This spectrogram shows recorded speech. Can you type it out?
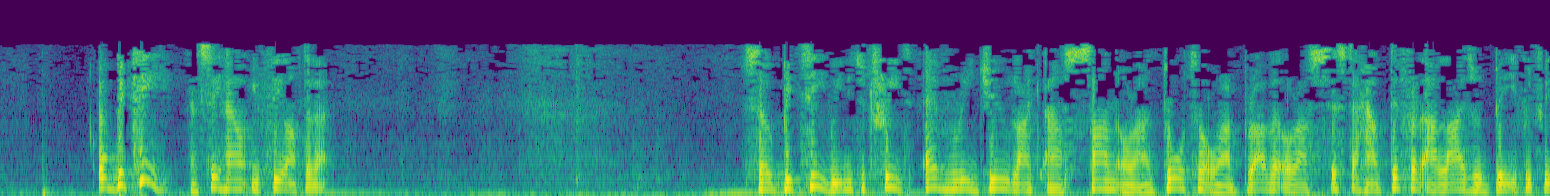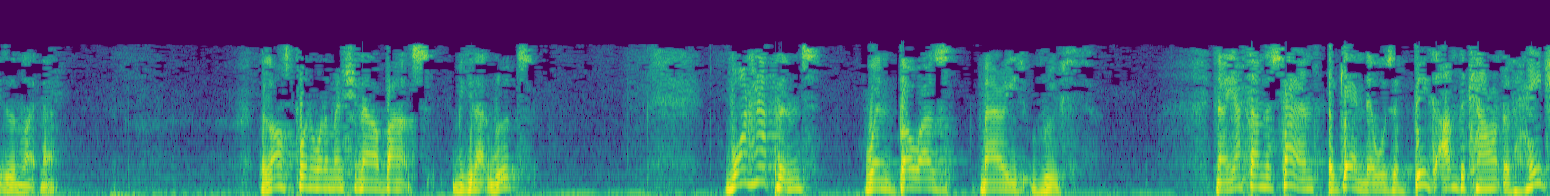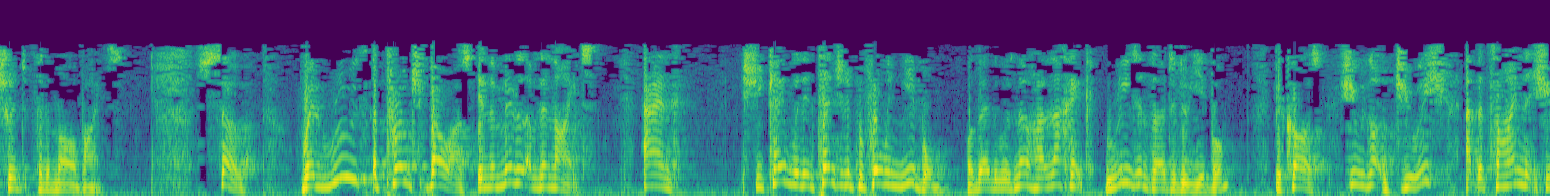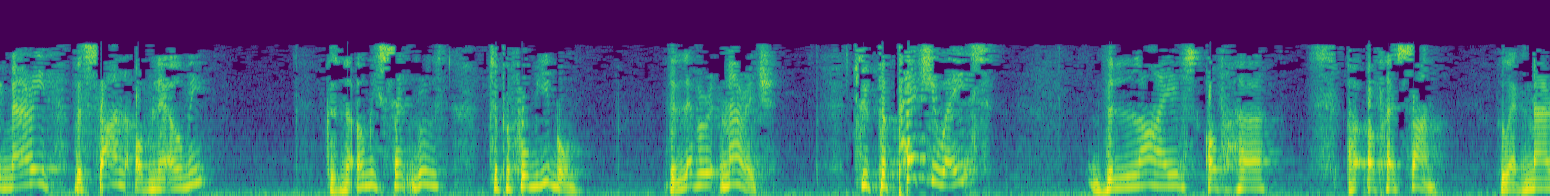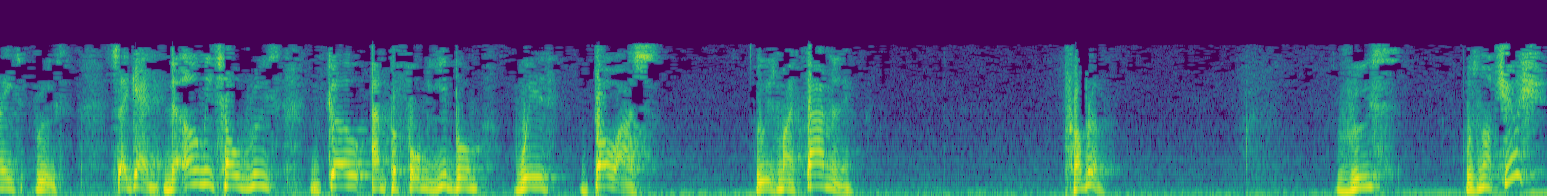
or Biti and see how you feel after that. So Biti, we need to treat every Jew like our son or our daughter or our brother or our sister. How different our lives would be if we treated them like that. The last point I want to mention now about Megillat Ruth. What happened when Boaz married Ruth? Now you have to understand, again, there was a big undercurrent of hatred for the Moabites. So, when Ruth approached Boaz in the middle of the night, and she came with the intention of performing Yibum, although there was no halachic reason for her to do Yibum, because she was not Jewish at the time that she married the son of Naomi, because Naomi sent Ruth to perform Yibum, the levirate marriage, to perpetuate the lives of her uh, of her son who had married Ruth. So again, Naomi told Ruth, go and perform Yibum with Boaz, who is my family. Problem. Ruth was not Jewish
